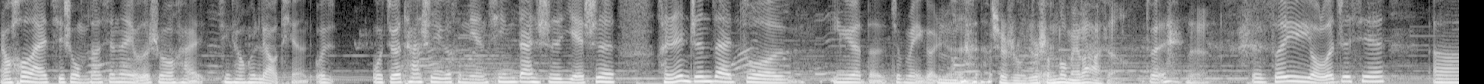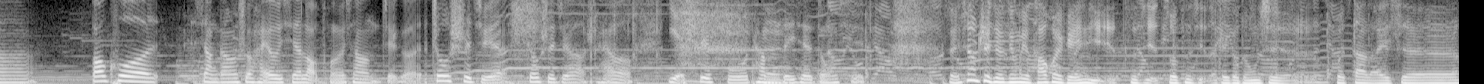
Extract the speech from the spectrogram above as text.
然后后来其实我们到现在有的时候还经常会聊天。我我觉得他是一个很年轻，但是也是很认真在做音乐的这么一个人。确实，我觉得什么都没落下。对对对，所以有了这些，呃，包括。像刚刚说，还有一些老朋友，像这个周世觉、周世觉老师，还有野世福他们的一些东西。对，像这些经历，他会给你自己做自己的这个东西，会带来一些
